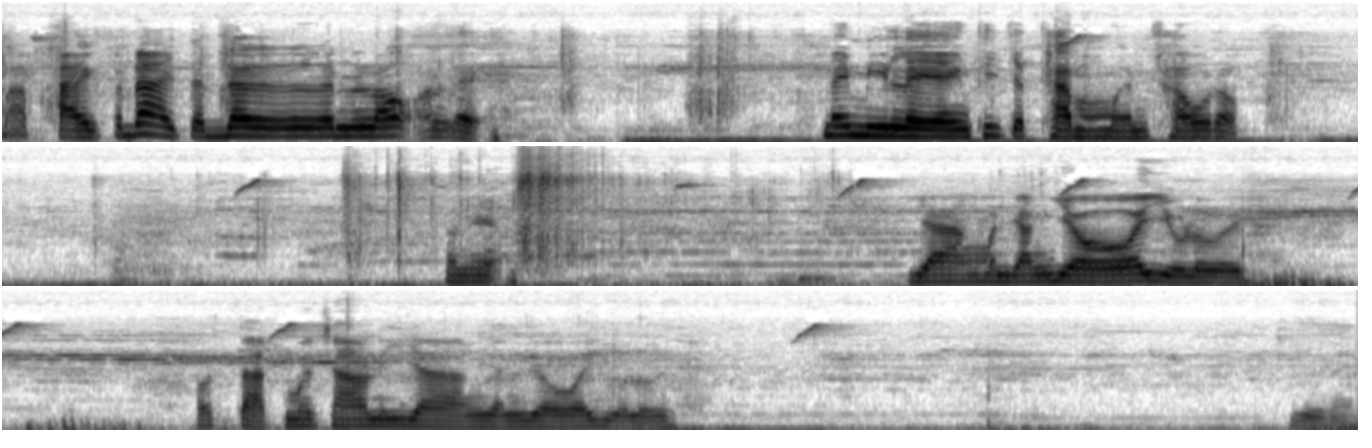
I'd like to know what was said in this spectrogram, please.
ป้าไผ่ก็ได้แต่เดินเลาะแหละ ไม่มีแรงที่จะทำเหมือนเขาหรอกอันเนี้ยยางมันยังย้อยอยู่เลย เขาตัดเมื่อเช้านี้ยางยังย้อยอยู่เลยนี่นะ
